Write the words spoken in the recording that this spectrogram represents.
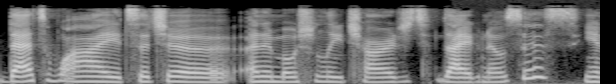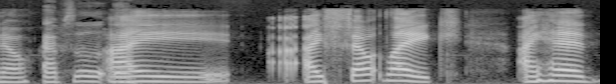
that's why it's such a an emotionally charged diagnosis, you know. Absolutely. I I felt like I had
